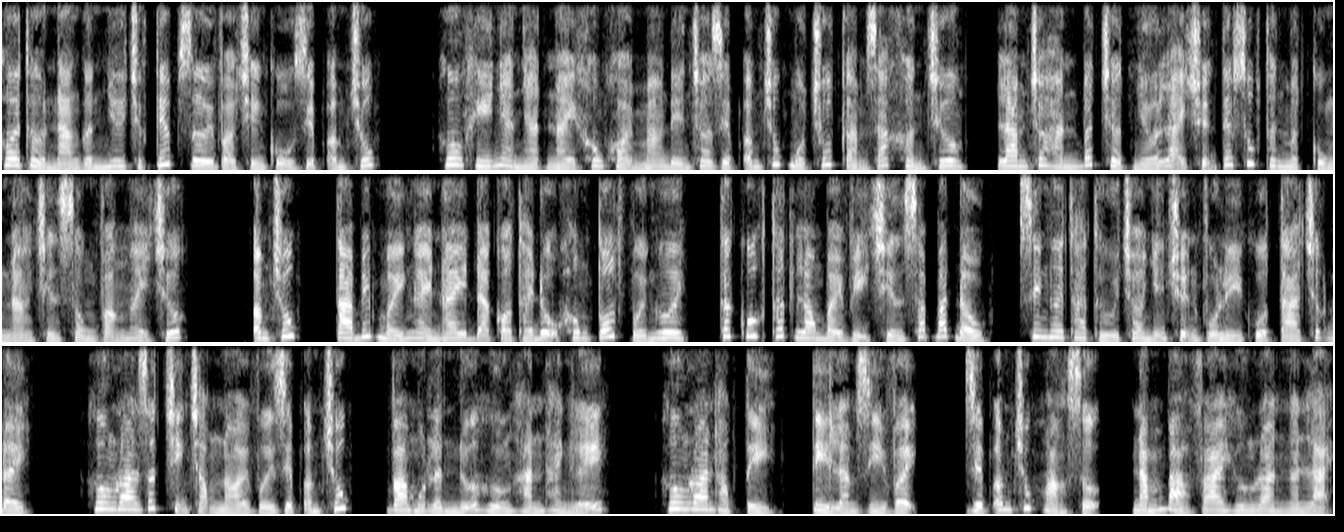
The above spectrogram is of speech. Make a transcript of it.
hơi thở nàng gần như trực tiếp rơi vào trên cổ diệp âm trúc. Hương khí nhàn nhạt, nhạt này không khỏi mang đến cho diệp âm trúc một chút cảm giác khẩn trương làm cho hắn bất chợt nhớ lại chuyện tiếp xúc thân mật cùng nàng trên sông vắng ngày trước. Âm trúc ta biết mấy ngày nay đã có thái độ không tốt với ngươi thất quốc thất long bài vị chiến sắp bắt đầu xin ngươi tha thứ cho những chuyện vô lý của ta trước đây. Hương loan rất trịnh trọng nói với diệp âm trúc và một lần nữa hướng hắn hành lễ. Hương loan học tỷ tỷ làm gì vậy? Diệp âm trúc hoảng sợ nắm bả vai hương loan ngăn lại.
